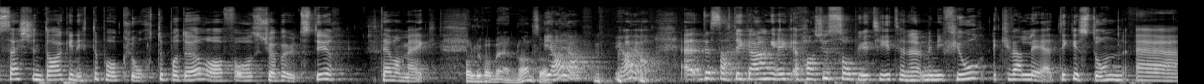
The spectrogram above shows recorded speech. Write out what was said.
session dagen etterpå og klorte på døra for å kjøpe utstyr, det var meg. Holder du på med ennå, altså? Ja, ja. ja, ja. Eh, Det satte i gang. Jeg har ikke så mye tid til det, men i fjor hver ledige stund. Eh,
